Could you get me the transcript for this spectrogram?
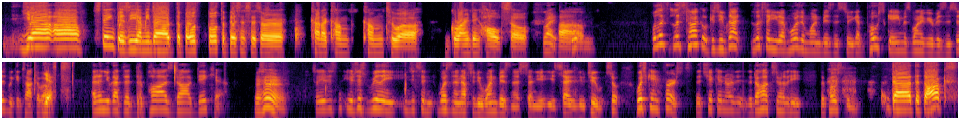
Yeah, uh, staying busy. I mean, the the both both the businesses are kind of come come to a grinding halt. So right. Um, well, let's let's talk because you've got looks like you got more than one business. So you got Post Game as one of your businesses. We can talk about. Yes. And then you got the the Paws Dog Daycare. Hmm. So you just you're just really you just didn't wasn't enough to do one business, and you, you decided to do two. So which came first, the chicken or the, the dogs or the the post? The the dogs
